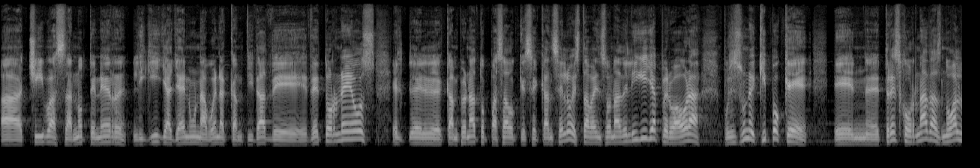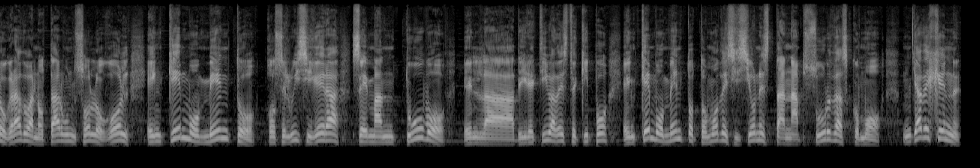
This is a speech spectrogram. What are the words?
a Chivas a no tener liguilla ya en una buena cantidad de, torneos. El, campeonato pasado que se canceló estaba en zona de liguilla, pero ahora pues es un equipo que en eh, tres jornadas no ha logrado anotar un solo gol. ¿En qué momento José Luis Higuera se mantuvo en la directiva de este equipo? ¿En qué momento tomó decisiones tan absurdas como ya dejen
